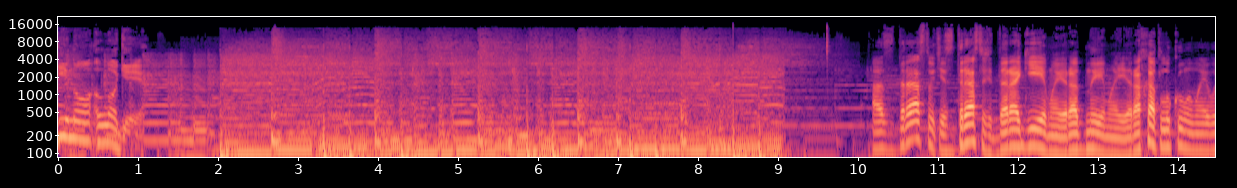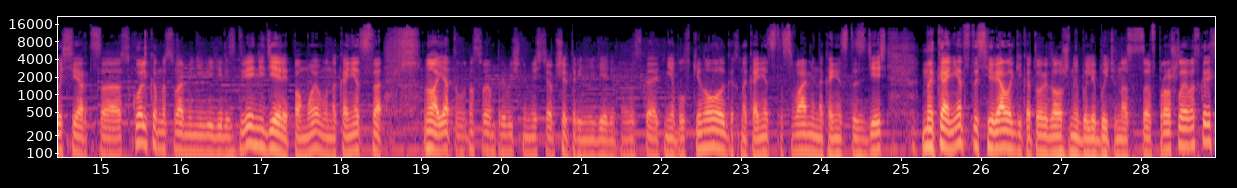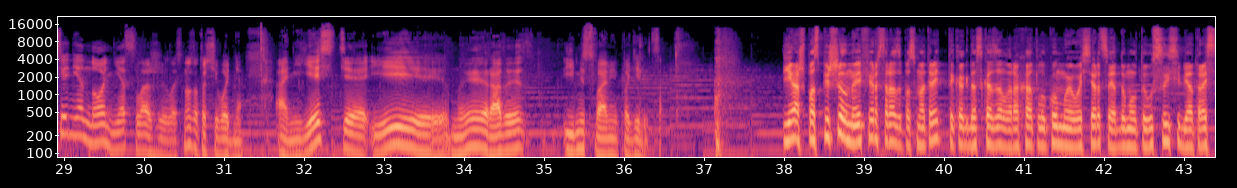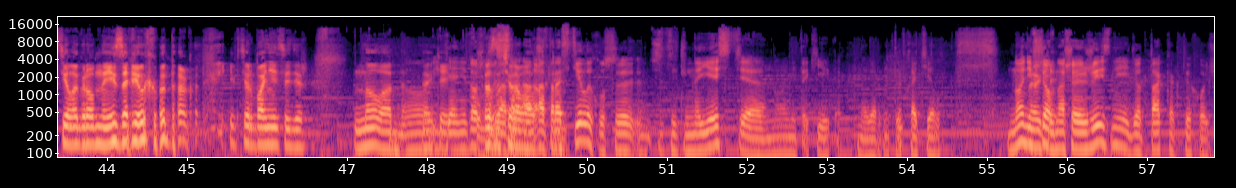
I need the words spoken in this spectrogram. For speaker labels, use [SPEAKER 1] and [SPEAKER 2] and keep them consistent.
[SPEAKER 1] Кинологии.
[SPEAKER 2] А здравствуйте, здравствуйте, дорогие мои, родные мои, Рахат Лукумы моего сердца. Сколько мы с вами не виделись? Две недели, по-моему, наконец-то. Ну, а я-то на своем привычном месте вообще три недели, можно сказать, не был в кинологах. Наконец-то с вами, наконец-то здесь. Наконец-то сериалоги, которые должны были быть у нас в прошлое воскресенье, но не сложилось. Но зато сегодня они есть, и мы рады ими с вами поделиться.
[SPEAKER 3] Я аж поспешил на эфир сразу посмотреть. Ты когда сказал Рахат Луку моего сердца, я думал, ты усы себе отрастил огромные и завил их вот так вот. И в тюрбане сидишь. Ну ладно,
[SPEAKER 2] Ну,
[SPEAKER 3] окей.
[SPEAKER 2] Я не то, что
[SPEAKER 3] Разочаровался.
[SPEAKER 2] отрастил их, усы действительно есть, э, но не такие, как, наверное, ты хотел. Но не все
[SPEAKER 3] Окей.
[SPEAKER 2] в нашей жизни идет так, как ты хочешь.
